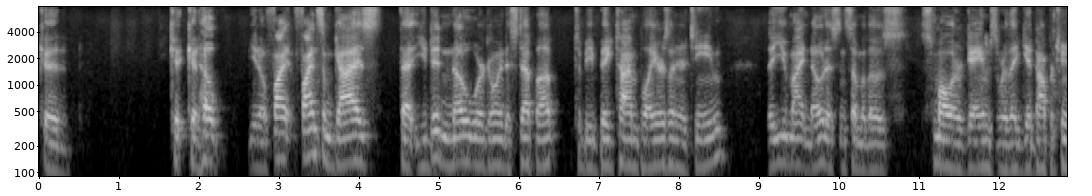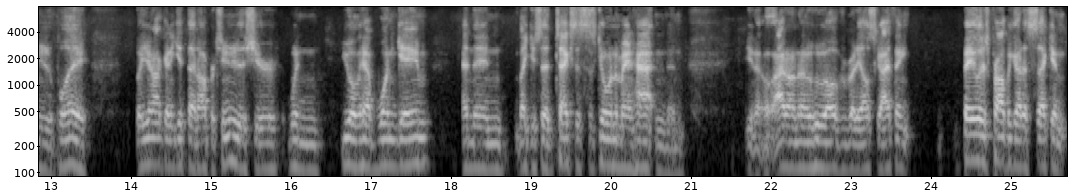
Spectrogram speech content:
could could could help you know find find some guys that you didn't know were going to step up to be big time players on your team that you might notice in some of those smaller games where they get an opportunity to play but you're not going to get that opportunity this year when you only have one game and then like you said texas is going to manhattan and you know i don't know who everybody else got i think baylor's probably got a second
